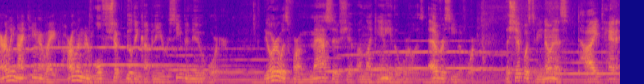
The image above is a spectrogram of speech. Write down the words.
In early 1908, Harland and Wolff Shipbuilding Company received a new order. The order was for a massive ship unlike any the world has ever seen before. The ship was to be known as Titanic.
